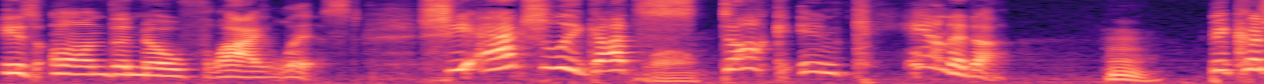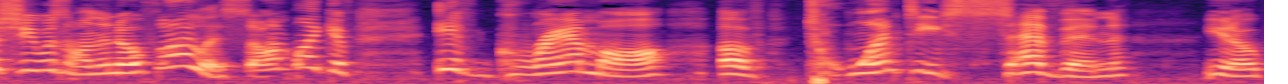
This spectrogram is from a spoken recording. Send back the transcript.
is on the no fly list. She actually got stuck in Canada hmm. because she was on the no fly list. So I'm like if if grandma of 27, you know,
